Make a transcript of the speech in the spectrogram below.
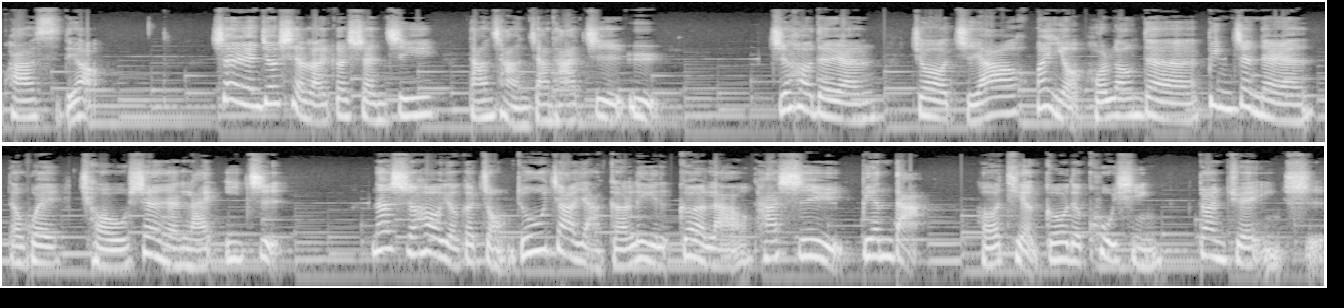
快要死掉，圣人就显了一个神迹。当场将他治愈之后的人，就只要患有喉咙的病症的人，都会求圣人来医治。那时候有个总督叫雅格利各劳，他施予鞭打和铁钩的酷刑，断绝饮食。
